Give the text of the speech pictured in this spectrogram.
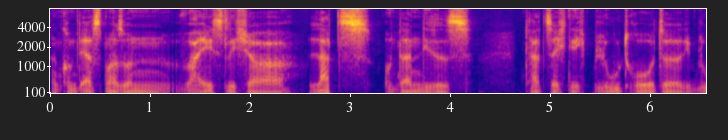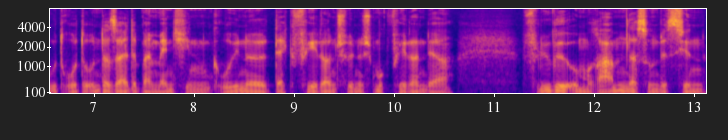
Dann kommt erstmal so ein weißlicher Latz und dann dieses tatsächlich blutrote, die blutrote Unterseite beim Männchen, grüne Deckfedern, schöne Schmuckfedern, der Flügel umrahmen das so ein bisschen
